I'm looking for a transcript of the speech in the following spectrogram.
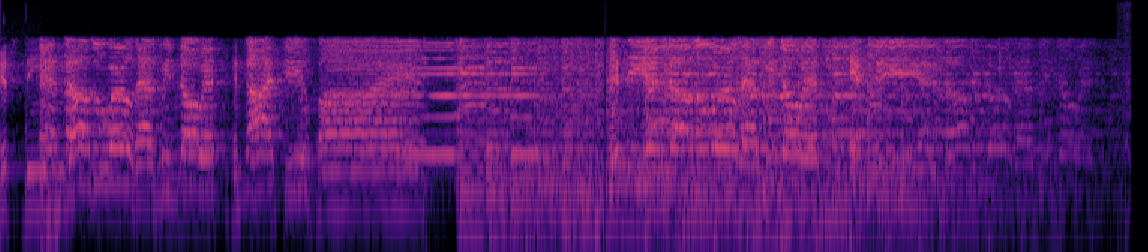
It's the end of the world as we know it, and I feel fine. It's the end of the world as we know it. It's the end of the world as we know it.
